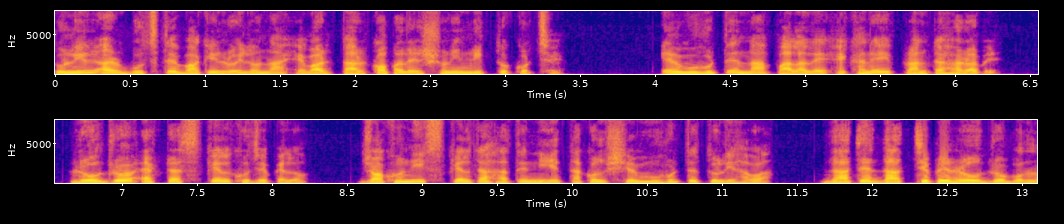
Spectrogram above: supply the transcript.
তুলির আর বুঝতে বাকি রইল না, এবার তার কপালে শনি নৃত্য করছে। এর মুহূর্তে না পালালে এখানেই প্রাণটা হারাবে। রৌদ্র একটা স্কেল খুঁজে পেল। যখনই স্কেলটা হাতে নিয়ে তাকল সে মুহূর্তে তুলি হাওয়া। দাঁতে দাঁত চেপে রৌদ্র বলল,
